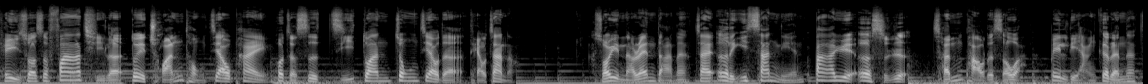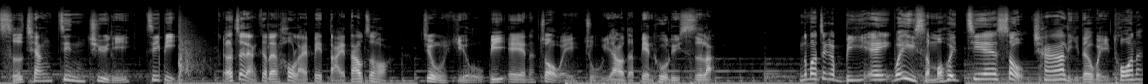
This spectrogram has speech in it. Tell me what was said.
可以说是发起了对传统教派或者是极端宗教的挑战了。所以 Narendra 呢，在二零一三年八月二十日晨跑的时候啊，被两个人呢持枪近距离击毙。而这两个人后来被逮到之后啊，就由 BA 呢作为主要的辩护律师了。那么这个 BA 为什么会接受查理的委托呢？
